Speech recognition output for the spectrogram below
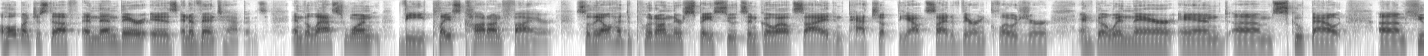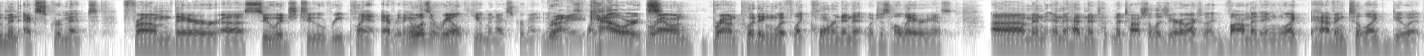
a whole bunch of stuff, and then there is an event happens. And the last one, the place caught on fire, so they all had to put on their spacesuits and go outside and patch up the outside of their enclosure and go in there and um, scoop out um, human excrement from their uh, sewage to replant everything. It wasn't real human excrement, It Right. just, like, Cowards. Brown brown pudding with like corn in it, which is hilarious. Um, and and they had Nat- Natasha Leggero actually like vomiting, like having to like do it.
